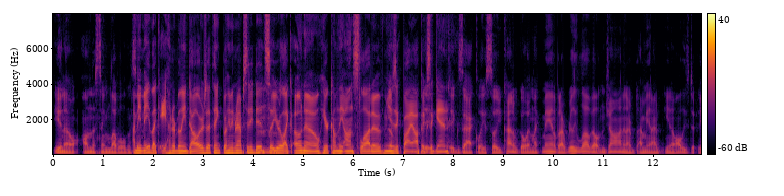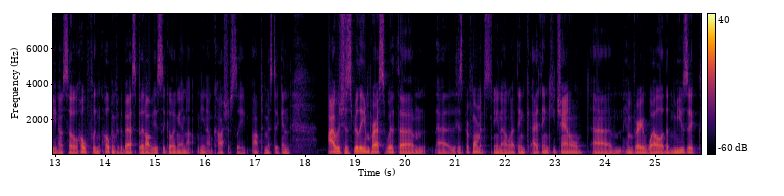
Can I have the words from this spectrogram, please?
you know on the same level? I mean, it made like eight hundred million dollars. I think Bohemian Rhapsody did. So you're like, oh no, here come the onslaught of music biopics again. Exactly. So you kind of go in like, man, but I really love Elton John, and I, I mean, I, you know, all these, you know, so hopefully, hoping for the best, but obviously going in, uh, you know, cautiously optimistic. And I was just really impressed with um, uh, his performance. You know, I think I think he channeled um, him very well. The music,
